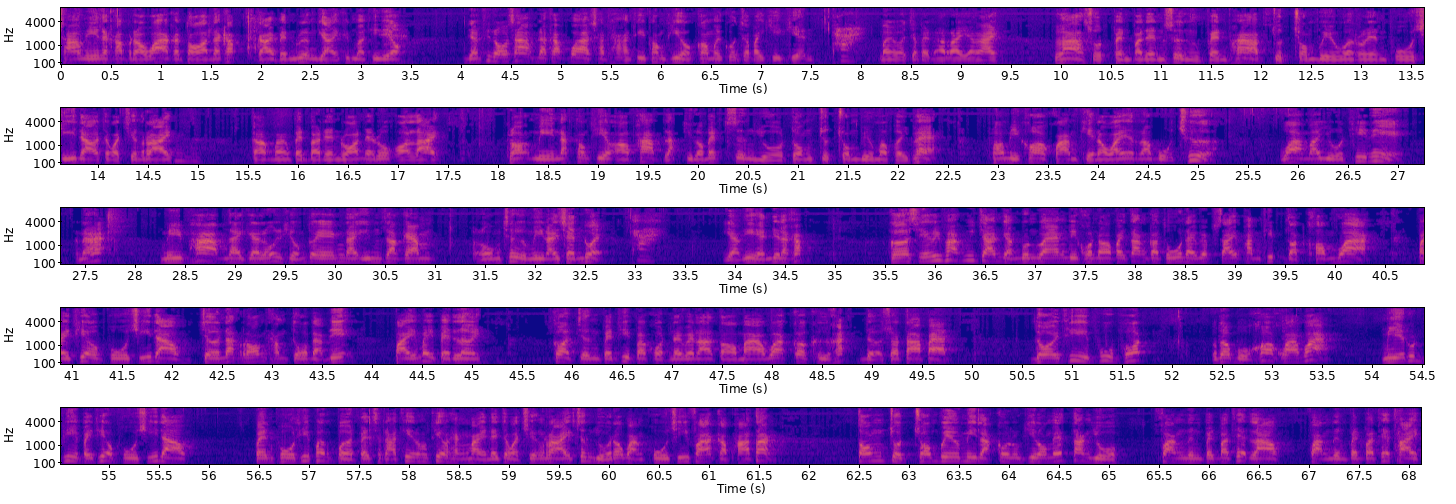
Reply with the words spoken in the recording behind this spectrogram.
เช้านี้นะครับเราว่ากันต่อนะครับกลายเป็นเรื่องใหญ่ขึ้นมาทีเดียว อย่างที่เราทราบนะครับว่าสถานที่ท่องเที่ยวก็ไม่ควรจะไปขีดเขียนค่ะไม่ว่าจะเป็นอะไรยังไง ล่าสุดเป็นประเด็นซึ่งเป็นภาพจุดชมวิวบริเวณภูชี้ดาวจังหวัดเชียงรายกำลังเป็นประเด็นร้อนในโลกออนไลน์ เพราะมีนักท่องเที่ยวเอาภาพหลักกิโลเมตร ซึ่งอยู่ตรงจุดชมวิวมาเผยแพร่ เพราะมีข้อความเขียนเอาไว้ระบุชื่อว่ามาอยู่ที่นี่นะฮะ มีภาพในแกลเลอรี่ของตัวเองในอินสตาแกรมลงชื่อมีลายเซ็นด้วย ค่ะ อย่างที่เห็นนี่แหละครับ เกิดเสียงวิพากษ์วิจารณ์อย่างรุนแรง มีคนเอาไปตั้งกระทู้ในเว็บไซต์พันทิป .com ว่าไปเที่ยวภูชี้ดาว เจอนักร้องทำตัวแบบนี้ ไปไม่เป็นเลย ก็จึงเป็นที่ปรากฏในเวลาต่อมาว่าก็คือฮัตเดอะสตาร์แปดโดยที่ผู้โพสต์ระบุข้อความว่ามีรุ่นพี่ไปเที่ยวภูชี้ดาว เป็นภูที่เพิ่งเปิดเป็นสถานที่ท่องเที่ยวแห่งใหม่ในจังหวัดเชียงราย ซึ่งอยู่ระหว่างภูชี้ฟ้ากับผาตั้ง ตรงจุดชมวิวมีหลักกิโลเมตรตั้งอยู่ ฝั่งหนึ่งเป็นประเทศลาว ฝั่งหนึ่งเป็นประเทศไทย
